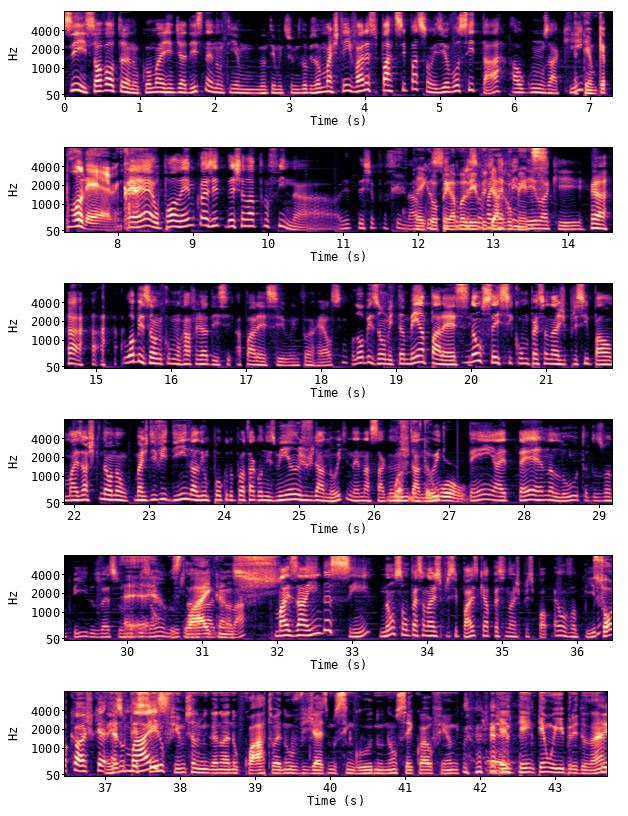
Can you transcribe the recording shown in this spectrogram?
sim, só voltando, como a gente já disse, né, não, tinha, não tem muito filme do lobisomem, mas tem várias participações, e eu vou citar alguns aqui. Tem um que é polêmico. É, o polêmico a gente deixa lá pro final. A gente deixa pro final. Peraí porque que eu vou pegar meu livro de argumentos. aqui. Lobisomem, como o Rafa já disse, apareceu em Van Helsing. Lobisomem também aparece, não sei se como personagem principal, mas acho que não, não. Mas dividindo ali um pouco do protagonismo em Anjos da Noite, né? Na saga Anjos da Noite. World. Tem a eterna luta dos vampiros versus lobisomens. É, Os. Lycans. Mas ainda assim, não são personagens principais, que a personagem principal é um vampiro. Só que eu acho que é, É é isso, no mas- terceiro filme, se eu não me engano, é no quarto, é no vigésimo segundo, não sei qual é o filme. Que ele tem, tem um híbrido, né? Que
